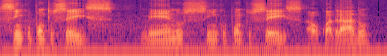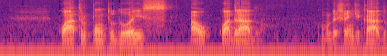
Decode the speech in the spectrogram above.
5.6 menos 5.6 ao quadrado, 4.2 ao quadrado. Vamos deixar indicado.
